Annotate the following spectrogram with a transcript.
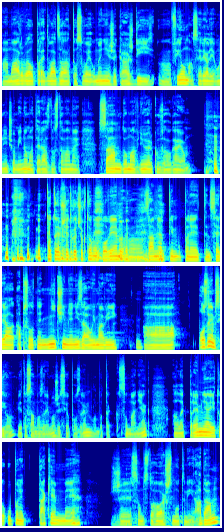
a Marvel predvádza to svoje umenie, že každý uh, film a seriál je o ničom inom a teraz dostávame sám doma v New Yorku s Hawkeyom. Toto je všetko, čo k tomu poviem. Za mňa tým úplne ten seriál absolútne ničím není zaujímavý. A pozriem si ho, je to samozrejme, že si ho pozriem, lebo tak som maniak, ale pre mňa je to úplne také meh, že som z toho až smutný. Adam,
